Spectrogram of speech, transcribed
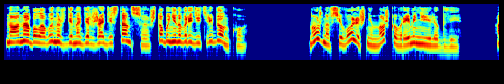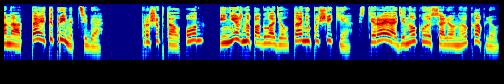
но она была вынуждена держать дистанцию, чтобы не навредить ребенку. Нужно всего лишь немножко времени и любви. Она оттает и примет тебя, прошептал он и нежно погладил Таню по щеке, стирая одинокую соленую каплю.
